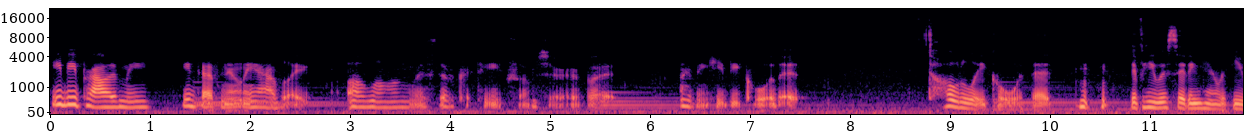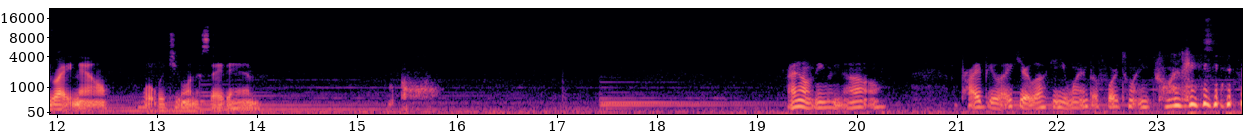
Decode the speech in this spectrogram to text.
he'd be proud of me. He'd definitely have like a long list of critiques, I'm sure, but I think he'd be cool with it. Totally cool with it. if he was sitting here with you right now, what would you want to say to him? I don't even know. I'd probably be like, "You're lucky you went before 2020."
